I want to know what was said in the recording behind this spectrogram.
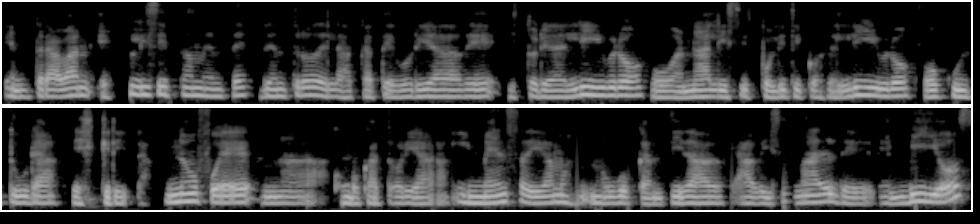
entraban explícitamente dentro de la categoría de historia del libro o análisis políticos del libro o cultura escrita. No fue una convocatoria inmensa, digamos, no hubo cantidad abismal de envíos,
